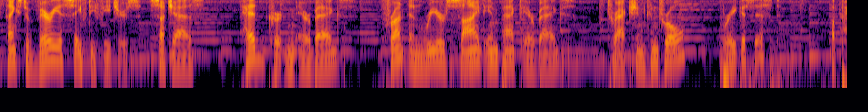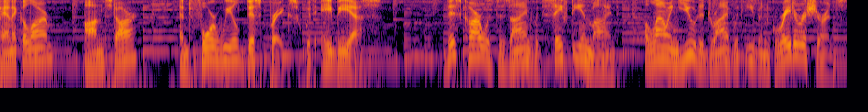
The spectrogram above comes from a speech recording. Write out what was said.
thanks to various safety features such as head curtain airbags, front and rear side impact airbags, traction control, brake assist, a panic alarm, OnStar, and four-wheel disc brakes with ABS. This car was designed with safety in mind, allowing you to drive with even greater assurance.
